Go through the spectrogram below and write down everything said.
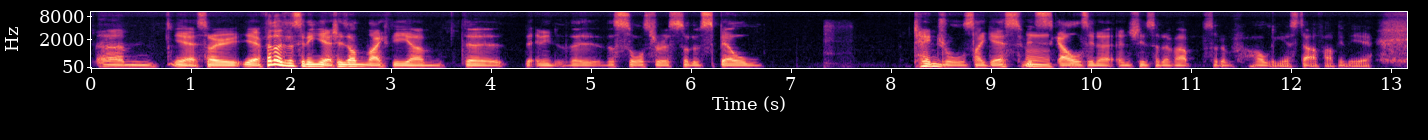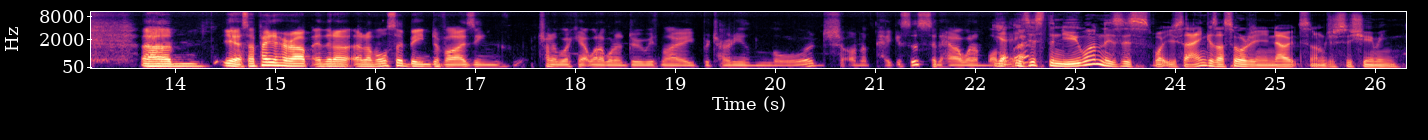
Um. Yeah. So yeah, for those listening, yeah, she's on like the um the the the, the sorceress sort of spell tendrils, I guess, with Hmm. skulls in it, and she's sort of up, sort of holding her staff up in the air. Um. Yeah. So I painted her up, and then I, and I've also been devising, trying to work out what I want to do with my Bretonnian Lord on a Pegasus and how I want to model Yeah, that. is this the new one? Is this what you're saying? Because I saw it in your notes, and I'm just assuming.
